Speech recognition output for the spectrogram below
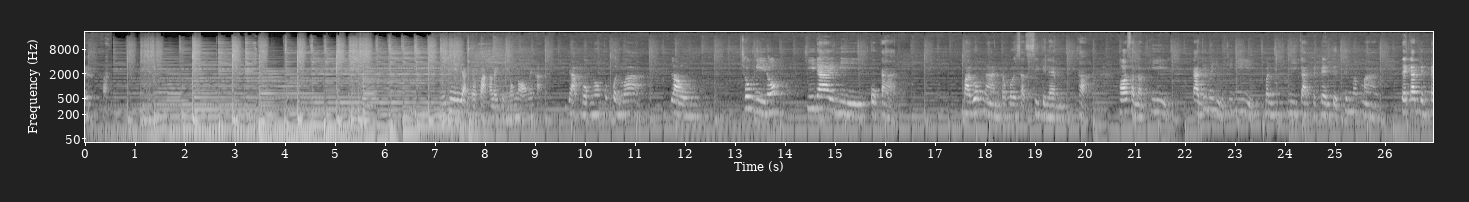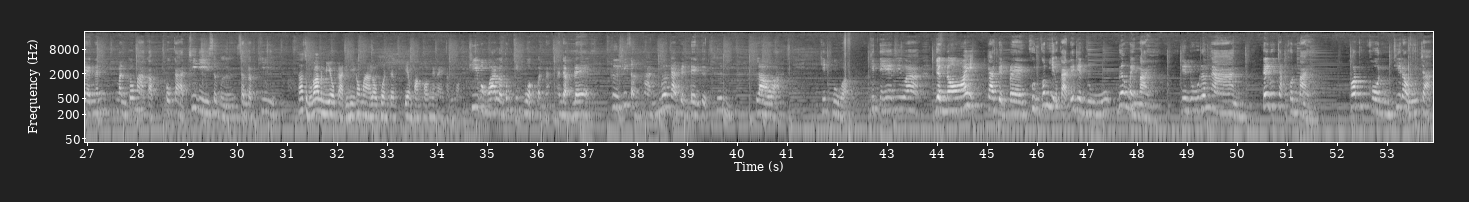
นี่พี่อยากจะฝากอะไรถึงน้องๆไหมคะอยากบอกน้องทุกคนว่าเราโชคดีเนาะที่ได้มีโอกาส มาร่วมงานกับบริษัทซีพีแลมค่ะเพ ราะสำหรับพี่การที่มาอยู่ที่นี่มันมีการเปลี่ยนแปลงเกิดขึ้นมากมาย แต่การเปลี่ยนแปลงนั้นมันก็มากับโอกาสที่ดีเสมอสำหรับพี่ ถ้าสมมติว่ามันมีโอกาสดีๆเข้ามา เราควรจะเตรียมความพร้อมยังไงคะพี่มอนพี่มองว่าเราต้องคิดบวกก่อนนะอันดับแรก คือที่สำคัญเมื่อการเปลี่ยนแปลงเกิดขึ้น เราอะคิดบวก คิดในแง่ที่ว่า อย่างน้อยการเปลี่ยนแปลงคุณก็มีโอกาสได้เรียนรู้เรื่องใหม่ ๆ เรียนรู้เรื่องงาน ได้รู้จักคนใหม่ เพราะทุกคนที่เรารู้จัก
